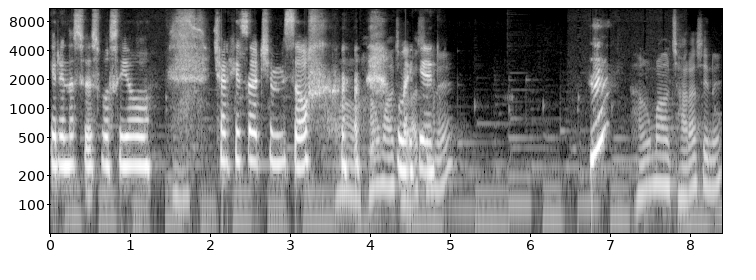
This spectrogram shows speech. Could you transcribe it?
irinesis wasayo. Mm. Charhisa chimiso. Wow, 한국말 like 잘하시네. Hmm? 한국말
